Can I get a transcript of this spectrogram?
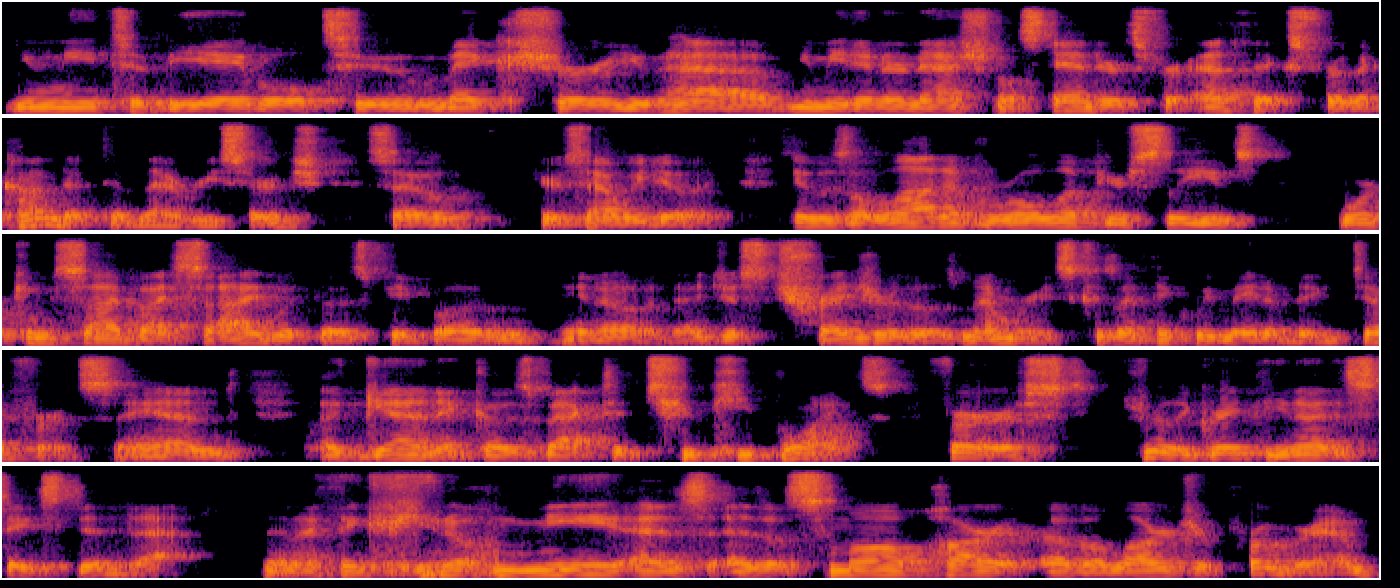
you need to be able to make sure you have, you meet international standards for ethics for the conduct of that research. So here's how we do it. It was a lot of roll up your sleeves, working side by side with those people and you know i just treasure those memories because i think we made a big difference. And again it goes back to two key points. First it's really great the united states did that. And I think, you know, me as, as a small part of a larger program,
